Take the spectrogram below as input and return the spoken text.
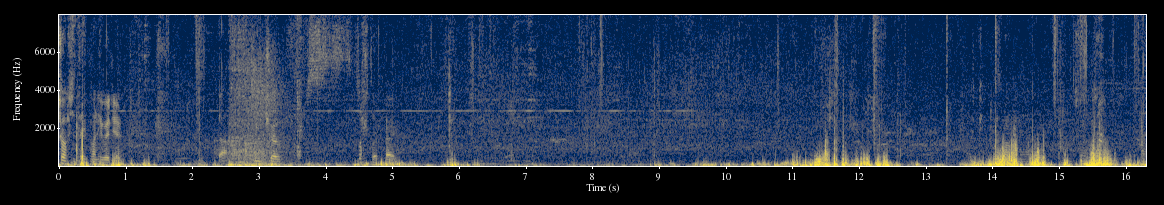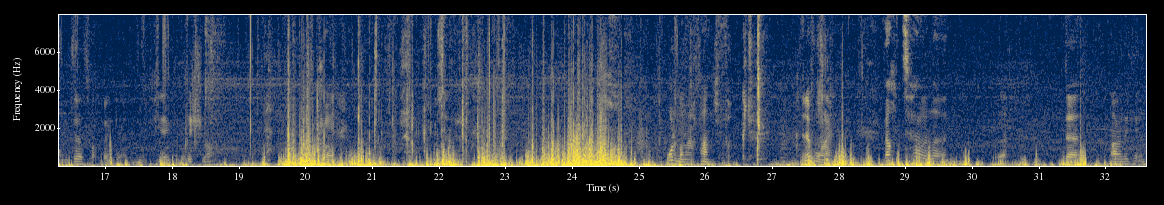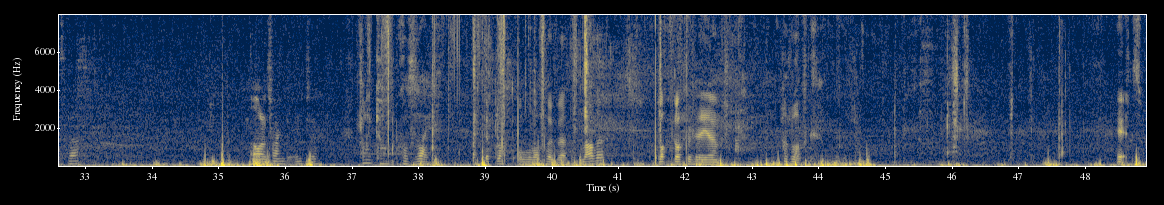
Josh is taking funny video. That intro. Just okay. There's people block the lava, blocked off of a, um, a. It's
